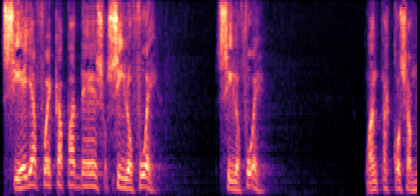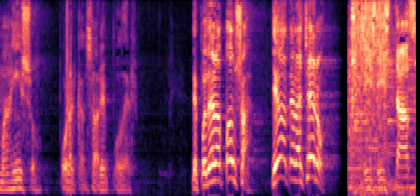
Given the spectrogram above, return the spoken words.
Si ella fue capaz de eso, si lo fue, si lo fue, ¿cuántas cosas más hizo por alcanzar el poder? Después de la pausa, llévatela, chero. Estás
